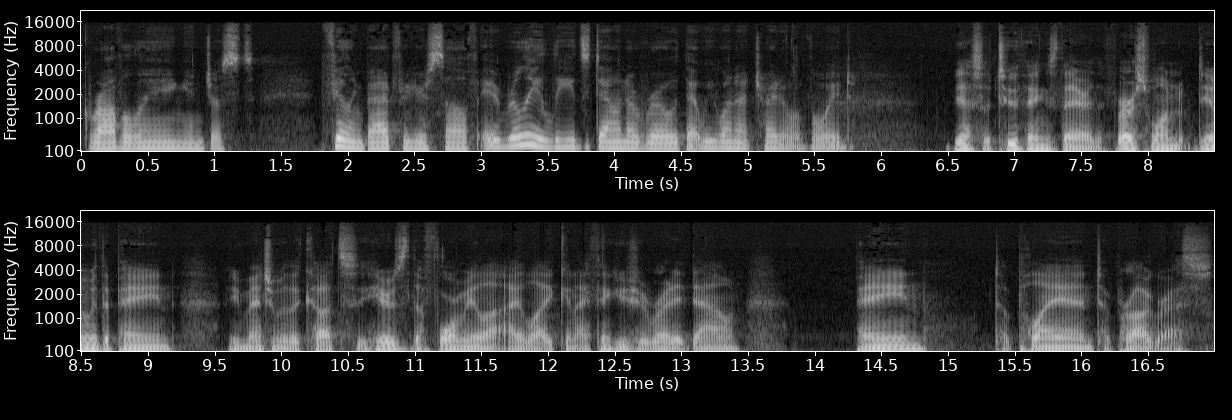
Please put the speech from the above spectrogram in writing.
groveling and just feeling bad for yourself, it really leads down a road that we want to try to avoid. Yeah, so two things there. The first one, dealing with the pain you mentioned with the cuts. Here's the formula I like, and I think you should write it down pain to plan to progress.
